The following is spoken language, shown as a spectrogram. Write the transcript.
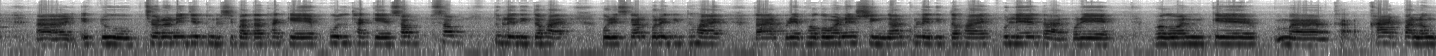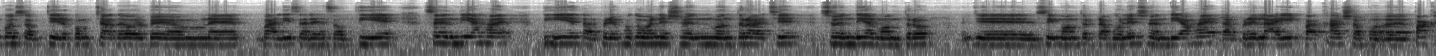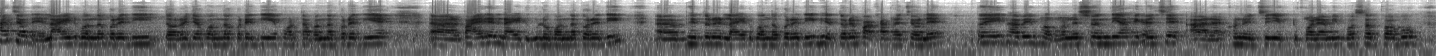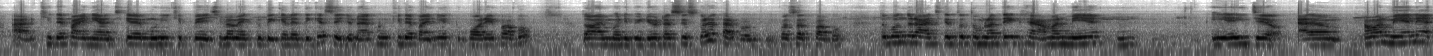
একটু চরণে যে তুলসী পাতা থাকে, ফুল থাকে, সব সব তুলে দিতে হয়, পরিষ্কার করে দিতে হয়। তারপরে ভগবানের সিঙ্গার খুলে দিতে হয়, খুলে তারপরে ভগবানকে খাট পালঙ্ক সব যেরকম চাদর মানে বালিশ আরে সব দিয়ে দেওয়া হয়। দিয়ে তারপরে ভগবানের মন্ত্র আছে দেওয়ার মন্ত্র। যে সেই মন্ত্রটা বলে দেওয়া হয়, তারপরে লাইট, পাখা সব পাখা চলে, লাইট বন্ধ করে দিই, দরজা বন্ধ করে দিয়ে, পর্দা বন্ধ করে দিয়ে, আর বাইরের লাইটগুলো বন্ধ করে দিই ভেতরের লাইট বন্ধ করে দিই, ভেতরে পাখাটা চলে। তো এইভাবেই ভগবানের সন্ধ্যা হয়ে গেছে। আর এখন হচ্ছে একটু পরে আমি প্রসাদ পাবো। আর খিদে পাইনি, আজকে মুড়ি পেয়েছিলাম একটু বিকেলের দিকে, সেই জন্য এখন খিদে পাইনি, একটু পরে পাবো। তো আমি বলি ভিডিওটা শেষ করে তারপর প্রসাদ পাবো। তো বন্ধুরা, আজকে তো তোমরা দেখলে আমার মেয়ে, এই যে আমার মেয়ে নে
